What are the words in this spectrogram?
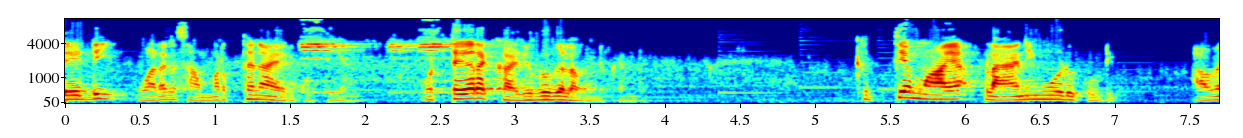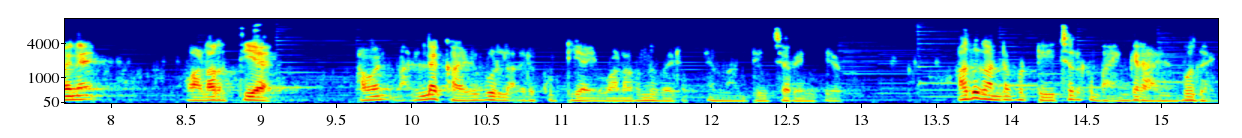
ടെഡി വളരെ സമർത്ഥനായ ഒരു കുട്ടിയാണ്. ഒട്ടേറെ കഴിവുകൾ അവനക്കുണ്ട് കൃത്യമായ പ്ലാനിങ്ങോട് കൂടി അവനെ വളർത്തിയാൽ അവൻ നല്ല കഴിവുള്ള ഒരു കുട്ടിയായി വളർന്നു വരും എന്നാണ് ടീച്ചർ എഴുതിയത്. അത് കണ്ടപ്പോൾ ടീച്ചർക്ക് ഭയങ്കര അത്ഭുതമായി.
